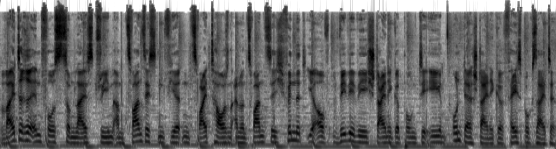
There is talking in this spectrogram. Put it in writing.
Weitere Infos zum Livestream am 20.04.2021 findet ihr auf www.steinecke.de und der Steinecke Facebook-Seite.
